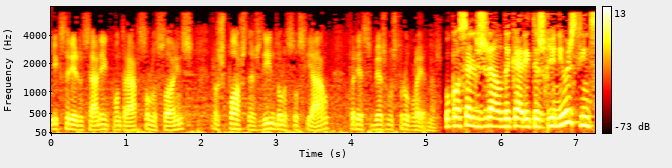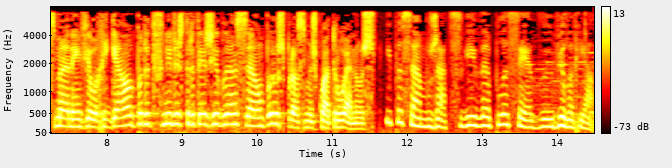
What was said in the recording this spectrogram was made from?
e que seria necessário encontrar soluções, respostas de índole social para esses mesmos problemas. O Conselho Geral da Caritas reuniu este fim de semana em Vila Real para definir a estratégia de ação para os próximos quatro anos. E passamos já de seguida pela sede de Vila Real.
